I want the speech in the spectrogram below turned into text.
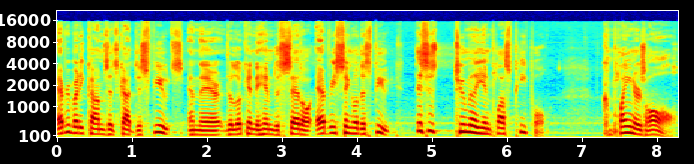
Everybody comes that's got disputes, and they're, they're looking to him to settle every single dispute. This is two million plus people, complainers all.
